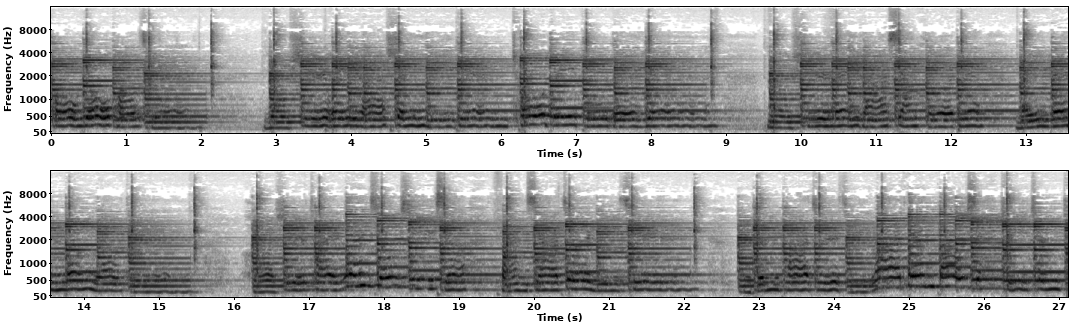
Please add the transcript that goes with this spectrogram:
后又跑前，有时为了深一点抽最苦的烟，有时为了想喝点没人能聊天，何时才能休息下放下这一切？我真怕自己那天到下实成这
